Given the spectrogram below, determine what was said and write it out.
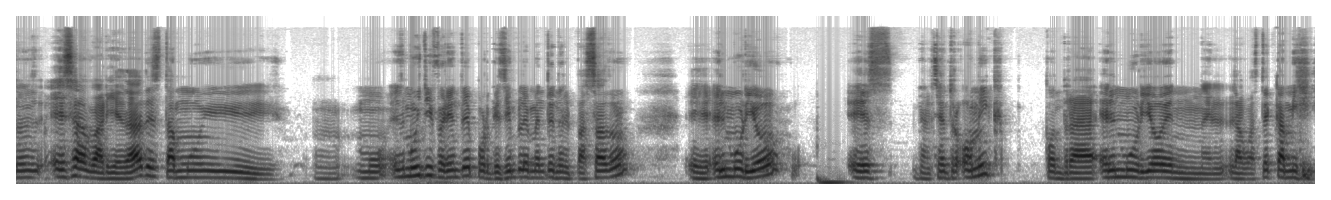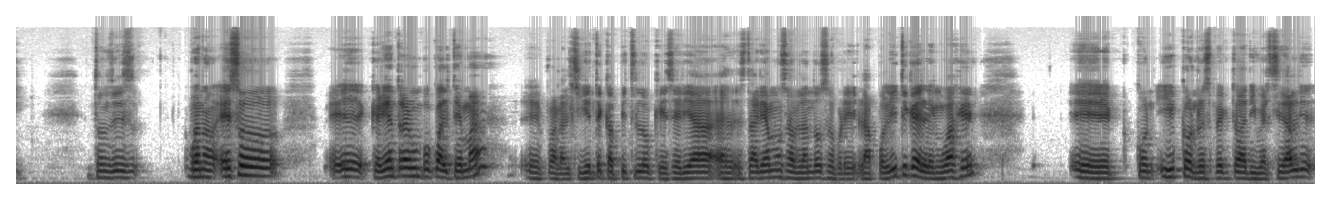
Entonces, esa variedad está muy, mm, es muy diferente porque simplemente en el pasado eh, él murió, es en el centro Omic, contra él murió en el- la Huasteca Miji. Entonces, bueno, eso eh, quería entrar un poco al tema eh, para el siguiente capítulo que sería, estaríamos hablando sobre la política del lenguaje con, y con respecto a diversidad li-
